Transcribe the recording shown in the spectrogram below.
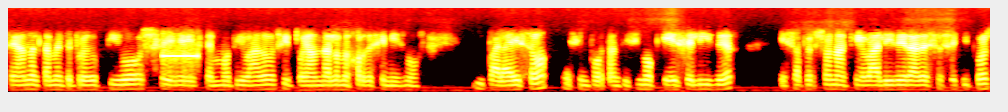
sean altamente productivos, eh, estén motivados y puedan dar lo mejor de sí mismos. Y para eso es importantísimo que ese líder, esa persona que va a liderar esos equipos,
